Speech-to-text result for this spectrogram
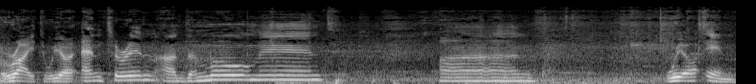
Right, we are entering at the moment and we are in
